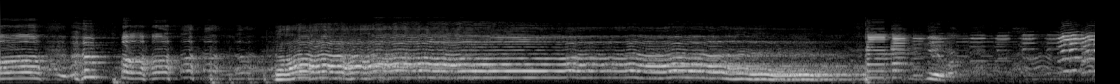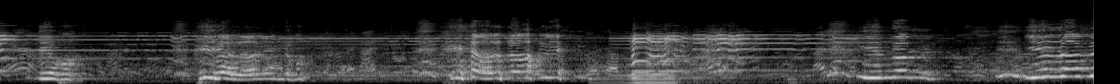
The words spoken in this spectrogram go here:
ಪಾಪಿಯಪ್ಪ ದೇವ ದೇವ ಎಲ್ಲ ಲಿಂಗ ಎಲ್ಲ ಇನ್ನೊಮ್ಮೆ ಇನ್ನೊಮ್ಮೆ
